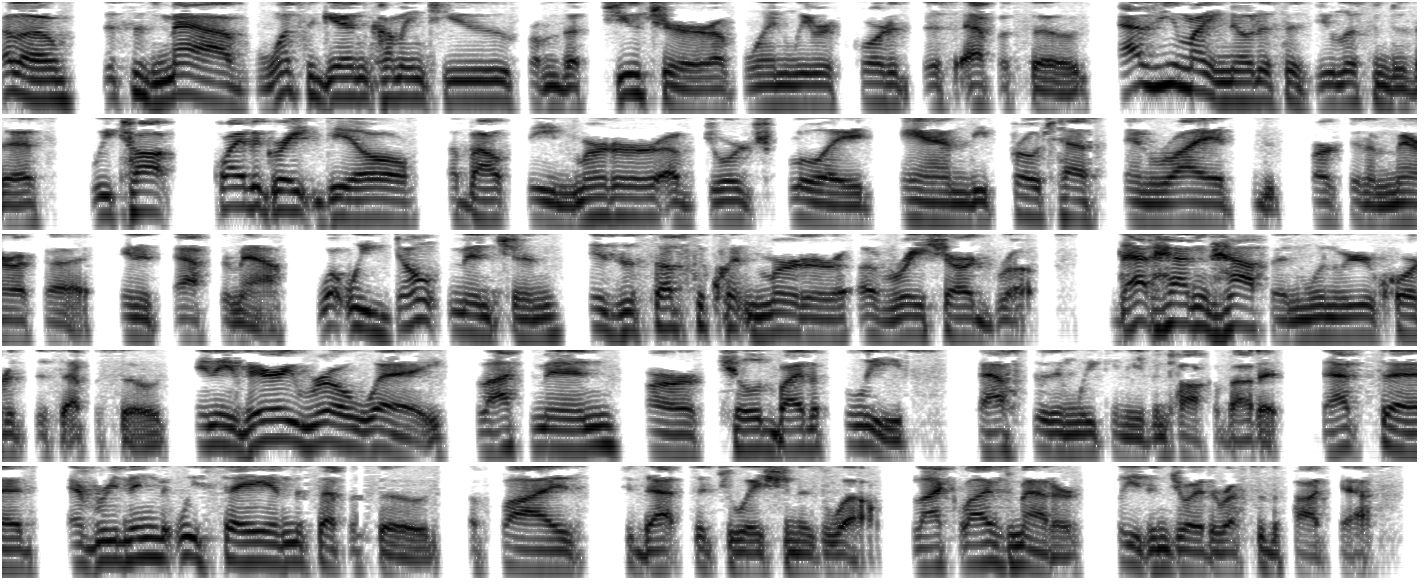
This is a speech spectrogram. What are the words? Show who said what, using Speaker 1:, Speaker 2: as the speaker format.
Speaker 1: Hello, this is Mav, once again coming to you from the future of when we recorded this episode. As you might notice as you listen to this, we talk quite a great deal about the murder of George Floyd and the protests and riots that it sparked in America in its aftermath. What we don't mention is the subsequent murder of Rayshard Brooks. That hadn't happened when we recorded this episode. In a very real way, black men are killed by the police faster than we can even talk about it. That said, everything that we say in this episode applies to that situation as well. Black Lives Matter. Please enjoy the rest of the podcast.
